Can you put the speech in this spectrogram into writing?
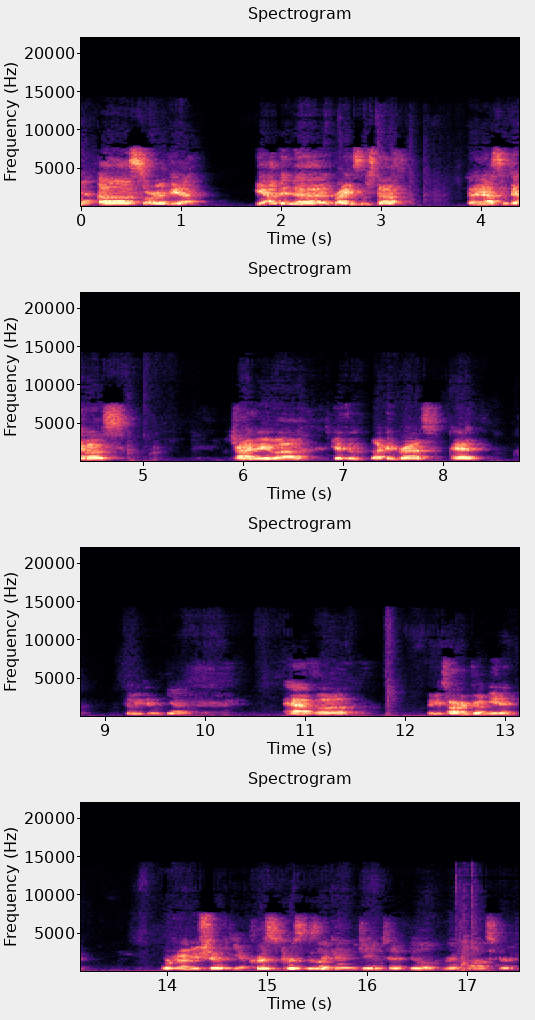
Uh, sort of, yeah. Yeah, I've been uh, writing some stuff, putting out some demos, trying to uh, get them stuck in Brad's head so we can Yeah. have uh, the guitar and drum unit working on new shit. Yeah, Chris Chris is like a James Hetfield riff monster.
